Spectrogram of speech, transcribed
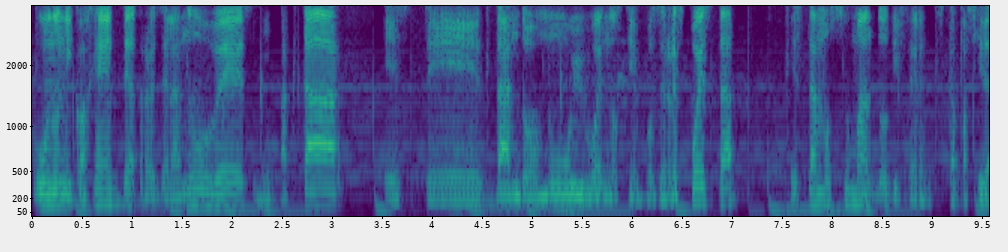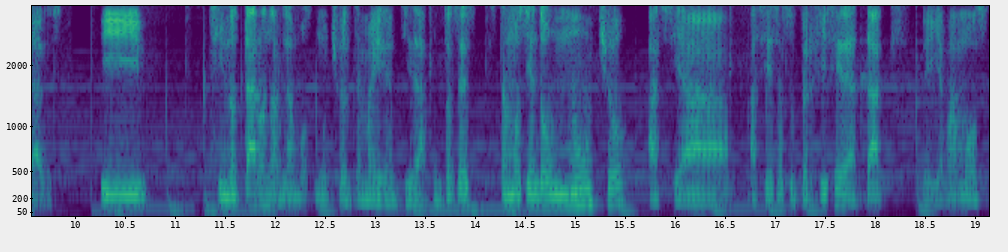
un único agente a través de la nube, sin impactar, este, dando muy buenos tiempos de respuesta, estamos sumando diferentes capacidades. Y si notaron, hablamos mucho del tema de identidad. Entonces, estamos yendo mucho hacia, hacia esa superficie de ataque, le llamamos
